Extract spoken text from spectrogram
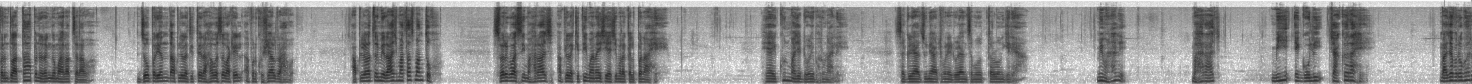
परंतु आता आपण रंगमहालात चलावं. जोपर्यंत आपल्याला तिथे राहावंसं वाटेल आपण खुशाल राहावं. आपल्याला तर मी राजमाताच मानतो. स्वर्गवासी महाराज आपल्याला किती मानायची याची मला कल्पना आहे. हे ऐकून माझे डोळे भरून आले. सगळ्या जुन्या आठवणी डोळ्यांसमोर तळून गेल्या. मी म्हणाले महाराज मी एक गोली चाकर आहे. माझ्याबरोबर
